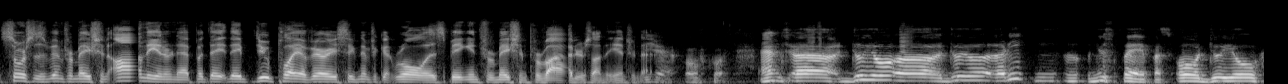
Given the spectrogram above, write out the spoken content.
sources of information on the internet, but they, they do play a very significant role as being information providers on the internet. Yeah, of course. And uh, do you uh, do you read newspapers, or do you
